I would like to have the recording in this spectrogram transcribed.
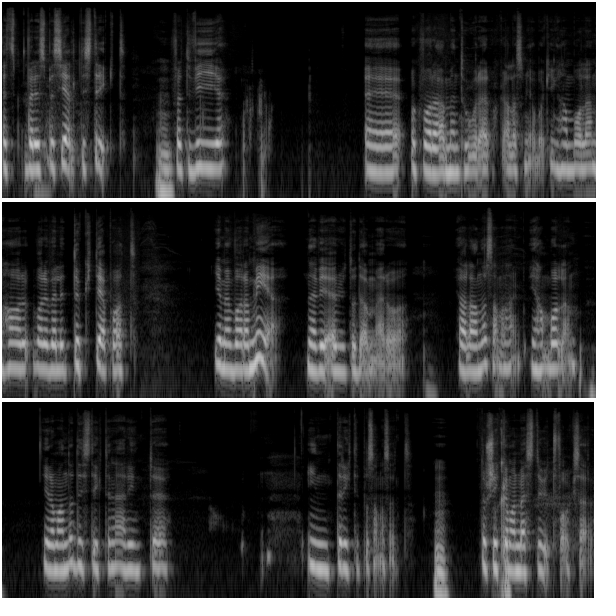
ett väldigt speciellt distrikt. Mm. För att vi eh, och våra mentorer och alla som jobbar kring handbollen har varit väldigt duktiga på att ja, men vara med när vi är ute och dömer och i alla andra sammanhang i handbollen. I de andra distrikten är det inte inte riktigt på samma sätt. Mm. Då skickar Okej. man mest ut folk så här.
